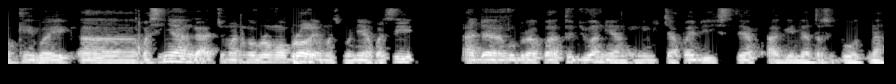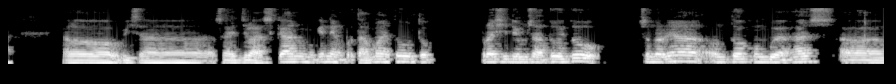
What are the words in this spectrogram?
Oke baik, uh, pastinya nggak cuma ngobrol-ngobrol ya Mas Boni ya, pasti ada beberapa tujuan yang ingin dicapai di setiap agenda tersebut. Nah, kalau bisa saya jelaskan, mungkin yang pertama itu untuk Presidium satu itu sebenarnya untuk membahas uh,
